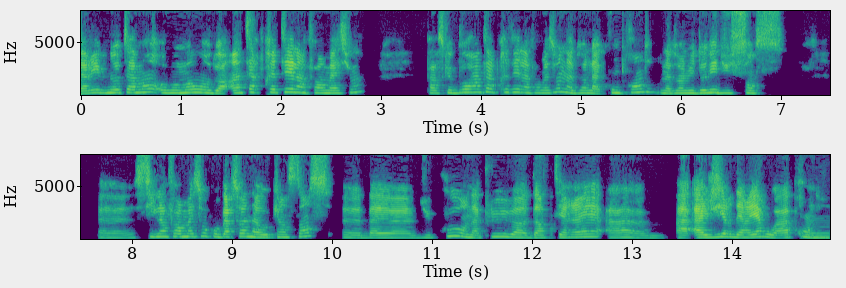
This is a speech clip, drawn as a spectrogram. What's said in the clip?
arrivent notamment au moment où on doit interpréter l'information, parce que pour interpréter l'information, on a besoin de la comprendre, on a besoin de lui donner du sens. Euh, si l'information qu'on perçoit n'a aucun sens, bah, du coup, on n'a plus d'intérêt à, agir derrière ou à apprendre.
